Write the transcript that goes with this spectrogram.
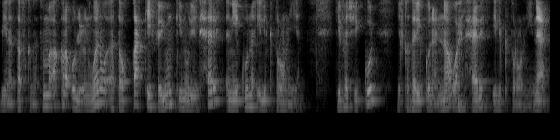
بنا اتفقنا ثم أقرأ العنوان وأتوقع كيف يمكن للحارس أن يكون إلكترونيا. كيفاش يكون؟ يقدر يكون عندنا واحد الحارس إلكتروني. نعم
